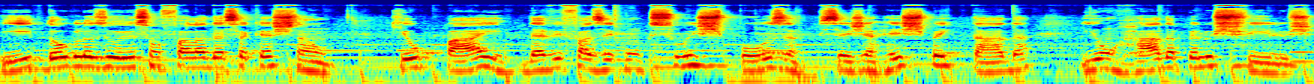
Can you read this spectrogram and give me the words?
E Douglas Wilson fala dessa questão, que o pai deve fazer com que sua esposa seja respeitada e honrada pelos filhos.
